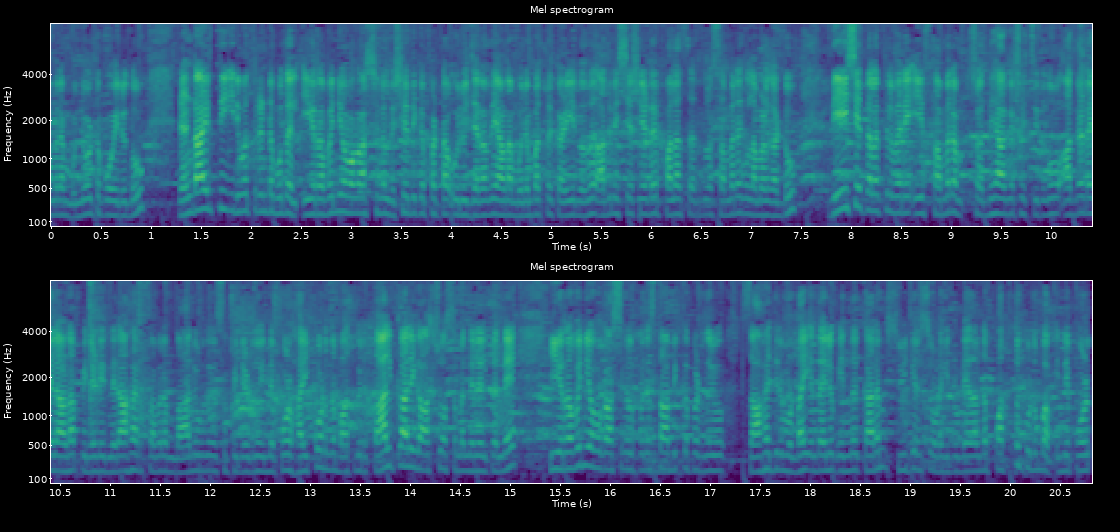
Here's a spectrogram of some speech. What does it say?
സമരം മുന്നോട്ട് പോയിരുന്നു. രണ്ടായിരത്തി ഇരുപത്തിരണ്ട് മുതൽ ഈ റവന്യൂ അവകാശങ്ങൾ നിഷേധിക്കപ്പെട്ട ഒരു ജനതയാണ് മുനമ്പത്ത് കഴിയുന്നത്. അതിനുശേഷം പല തരത്തിലുള്ള സമരങ്ങൾ നമ്മൾ കണ്ടു. ദേശീയ തലത്തിൽ വരെ ഈ സമരം ശ്രദ്ധയാകർഷിച്ചിരുന്നു. അതിനിടയിലാണ് പിന്നീട് നിരാഹാര സമരം നാനൂറ് ദിവസം പിന്നീട് ഇന്നിപ്പോൾ ഹൈക്കോടതി ഭാഗത്ത് ഒരു താൽക്കാലിക ആശ്വാസം എന്ന നിലയിൽ തന്നെ ഈ റവന്യൂ അവകാശങ്ങൾ പുനഃസ്ഥാപിക്കപ്പെടുന്ന ഒരു സാഹചര്യമുണ്ടായി. എന്തായാലും ഇന്ന് കരം സ്വീകരിച്ചു തുടങ്ങിയിട്ടുണ്ട്. ഏതാണ്ട് പത്ത് കുടുംബം ഇന്നിപ്പോൾ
